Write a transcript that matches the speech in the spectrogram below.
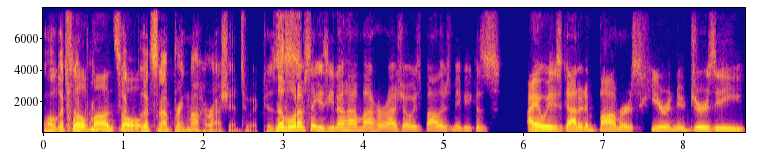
well, let's 12 bring, months let, old. Let's not bring Maharaja into it because No, but what I'm saying is, you know how Maharaja always bothers me because I always got it in bombers here in New Jersey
